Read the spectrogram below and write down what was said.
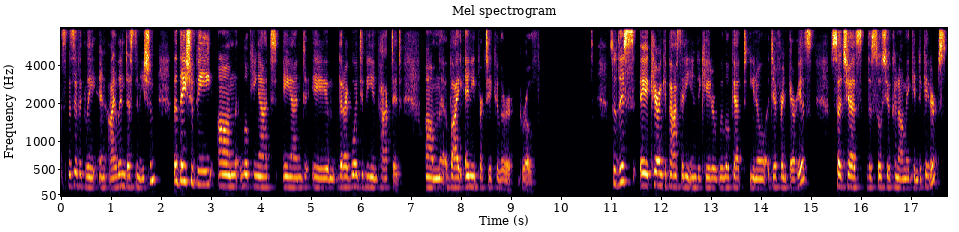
specifically an island destination, that they should be um, looking at and um, that are going to be impacted um, by any particular growth. So this a carrying capacity indicator, we look at, you know, different areas, such as the socioeconomic indicators.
